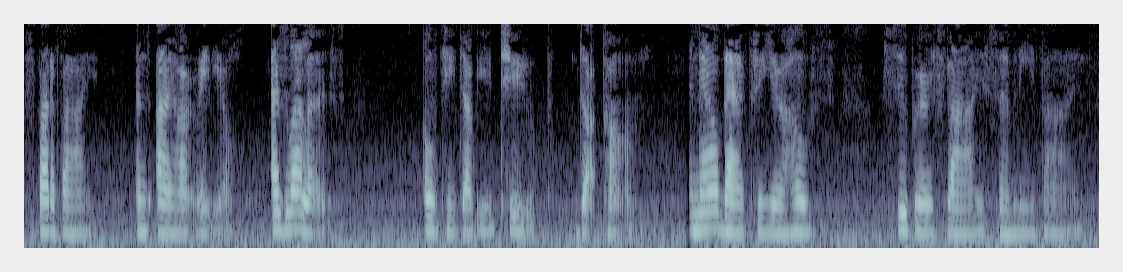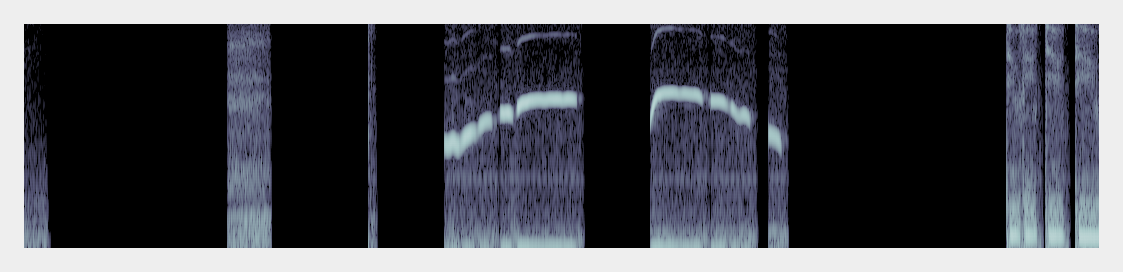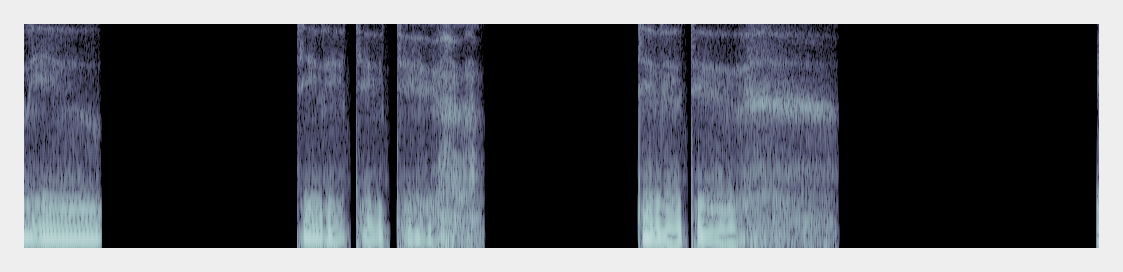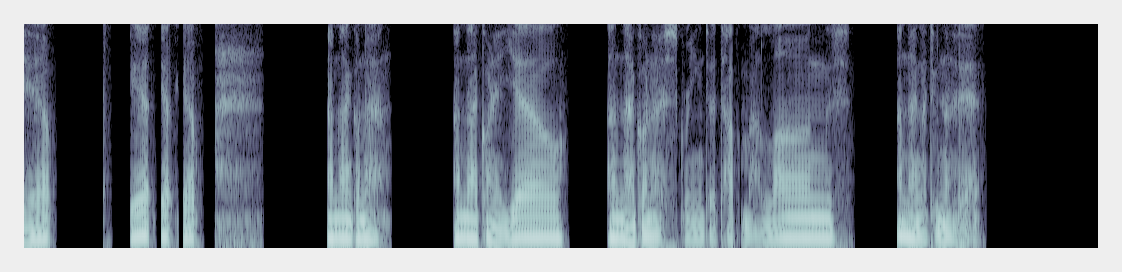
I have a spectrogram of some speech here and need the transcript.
Spotify, and iHeartRadio, as well as OTWTube.com. And now back to your host, Super Sly 75. Do do do do Do do do do. Do do do. Yep. Yep, yep, yep. I'm not gonna I'm not gonna yell. I'm not gonna scream to the top of my lungs. I'm not gonna do none of that.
